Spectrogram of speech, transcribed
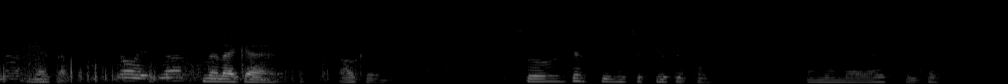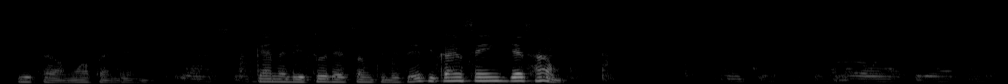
not. Mess up. No, it's not. Not like a. Okay. So just give it to few people. And then the rest we just use our mop and then. Yes. Ghana, they told us something. They say, if you can't sing, just hum. Let me see. There's another way I'll figure out something.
